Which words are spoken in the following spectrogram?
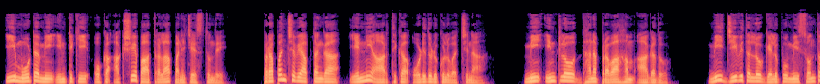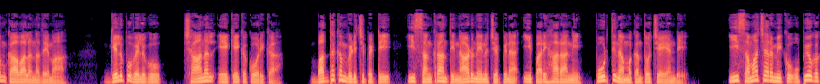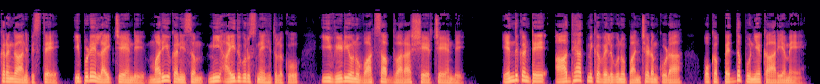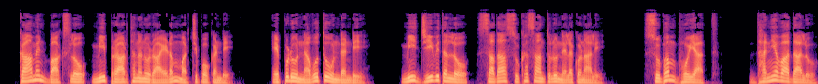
ఈ మూట మీ ఇంటికి ఒక అక్షయపాత్రలా పనిచేస్తుంది. ప్రపంచవ్యాప్తంగా ఎన్ని ఆర్థిక ఒడిదుడుకులు వచ్చినా మీ ఇంట్లో ధన ప్రవాహం ఆగదు. మీ జీవితంలో గెలుపు మీ సొంతం కావాలన్నదేమా? గెలుపు వెలుగు ఛానల్ ఏకైక కోరిక. బద్ధకం విడిచిపెట్టి ఈ సంక్రాంతి నాడు నేను చెప్పిన ఈ పరిహారాన్ని పూర్తి నమ్మకంతో చేయండి. ఈ సమాచారం మీకు ఉపయోగకరంగా అనిపిస్తే ఇప్పుడే లైక్ చేయండి మరియు కనీసం మీ ఐదుగురు స్నేహితులకు ఈ వీడియోను వాట్సాప్ ద్వారా షేర్ చేయండి. ఎందుకంటే ఆధ్యాత్మిక వెలుగును పంచడం కూడా ఒక పెద్ద పుణ్యకార్యమే. కామెంట్ బాక్స్లో మీ ప్రార్థనను రాయడం మర్చిపోకండి. ఎప్పుడూ నవ్వుతూ ఉండండి. మీ జీవితంలో సదా సుఖశాంతులు నెలకొనాలి. శుభం భూయాత్. ధన్యవాదాలు.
